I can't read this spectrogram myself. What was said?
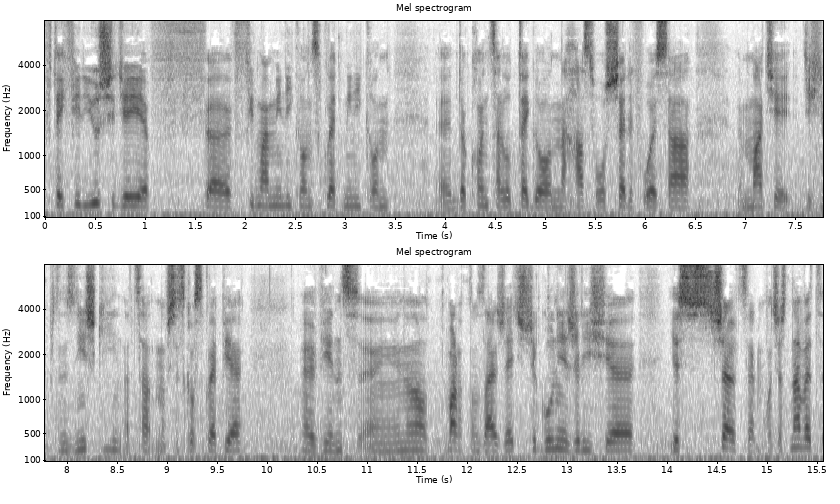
W tej chwili już się dzieje w firma Milikon, sklep Milikon do końca lutego na hasło Sheriff USA macie 10% zniżki na, na wszystko w sklepie. E, więc e, no, warto zajrzeć, szczególnie jeżeli się jest strzelcem, chociaż nawet,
